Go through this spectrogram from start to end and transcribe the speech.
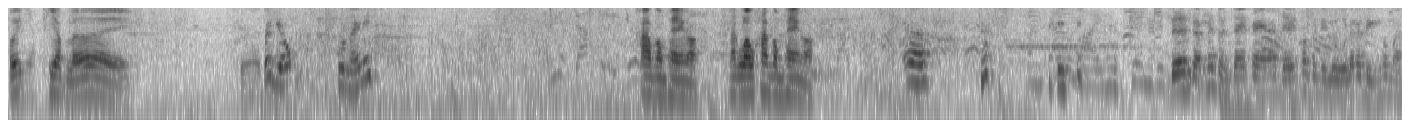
เฮ้ยเพียบเลยเฮ้ยเดี๋ยวคุณไหนนี่ข้ามกำแพงเหรอนักรบข้ามกำแพงเหรอเออ An ally has been เดินแบบไม่ defeated. สนใจใครนะเดินเข้าไปในรูแล้วก็ดึงเข้ามา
